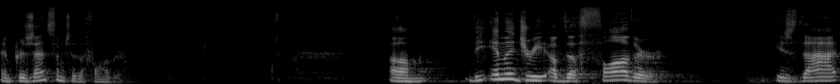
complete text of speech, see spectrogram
and presents them to the Father. Um, the imagery of the Father is that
